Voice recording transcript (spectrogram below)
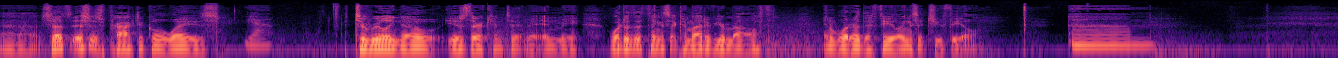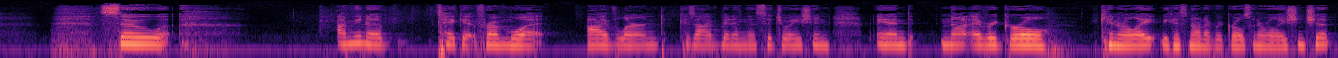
uh, so that's this is practical ways Yeah. to really know is there contentment in me? What are the things that come out of your mouth, and what are the feelings that you feel? Um. So, I'm gonna take it from what I've learned because I've been in this situation, and not every girl can relate because not every girl's in a relationship,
